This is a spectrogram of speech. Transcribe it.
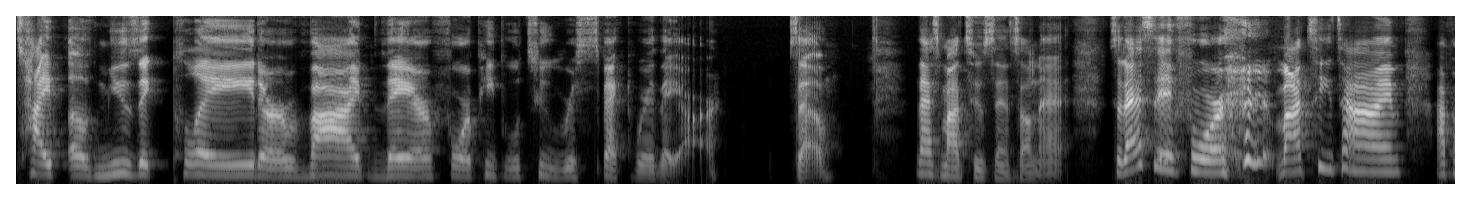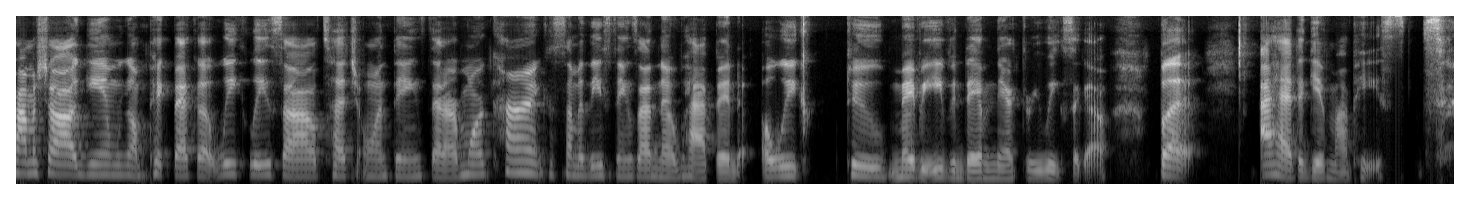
type of music played or vibe there for people to respect where they are. So that's my two cents on that. So that's it for my tea time. I promise y'all again, we're gonna pick back up weekly. So I'll touch on things that are more current because some of these things I know happened a week, two, maybe even damn near three weeks ago. But I had to give my piece. so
